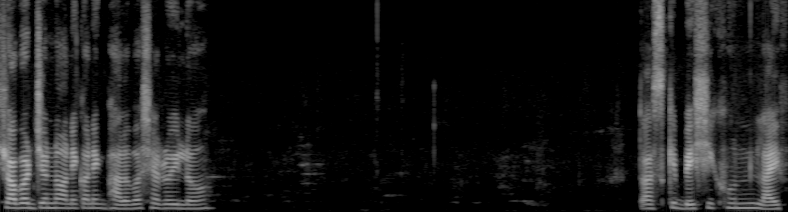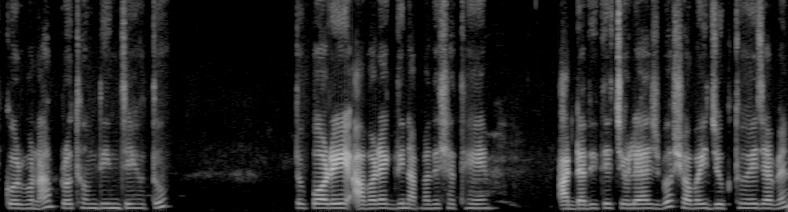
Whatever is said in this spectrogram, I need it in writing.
সবার জন্য অনেক, অনেক ভালোবাসা রইল। তো আজকে বেশিক্ষণ লাইভ করব না। প্রথম দিন যেহেতু। তো পরে আবার একদিন আপনাদের সাথে আড্ডা দিতে চলে আসব। সবাই যুক্ত হয়ে যাবেন।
